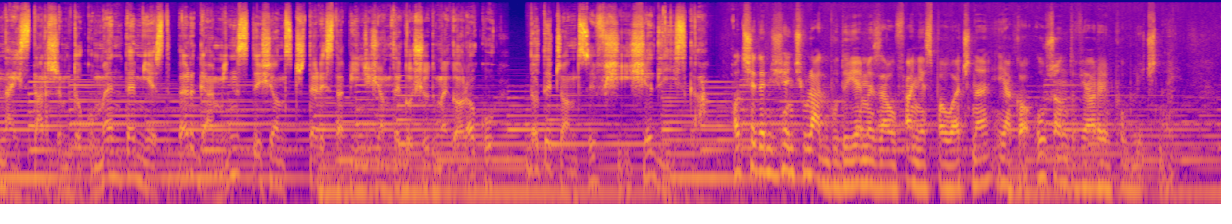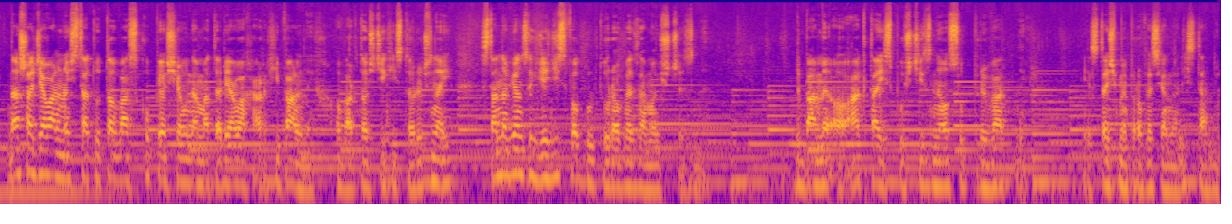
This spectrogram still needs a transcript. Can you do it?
Najstarszym dokumentem jest pergamin z 1457 roku dotyczący wsi Siedliska. Od 70 lat budujemy zaufanie społeczne jako Urząd Wiary Publicznej. Nasza działalność statutowa skupia się na materiałach archiwalnych o wartości historycznej stanowiących dziedzictwo kulturowe Zamojszczyzny. Dbamy o akta i spuścizny osób prywatnych. Jesteśmy profesjonalistami.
